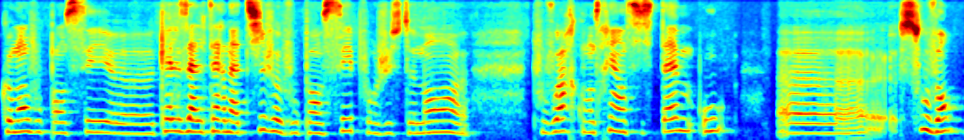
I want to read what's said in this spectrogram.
comment vous pensez, euh, quelles alternatives vous pensez pour justement pouvoir contrer un système où euh, souvent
